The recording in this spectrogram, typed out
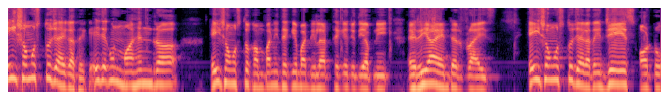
এই সমস্ত জায়গা থেকে, এই দেখুন মহেন্দ্র এই সমস্ত কোম্পানি থেকে বা ডিলার থেকে যদি আপনি রিয়া এন্টারপ্রাইজ এই সমস্ত জায়গা থেকে জেএস অটো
